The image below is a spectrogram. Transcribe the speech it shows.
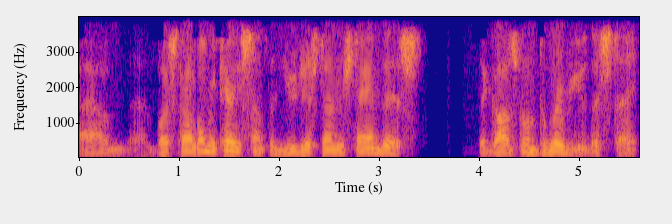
um, bless God. Let me tell you something. You just understand this: that God's going to deliver you this day.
